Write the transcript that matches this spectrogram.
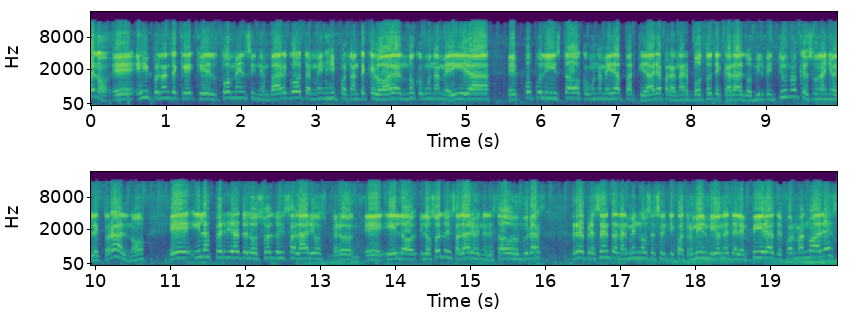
Bueno, eh, es importante que, lo tomen, sin embargo, también es importante que lo hagan no como una medida eh, populista o como una medida partidaria para ganar votos de cara al 2021, que es un año electoral, ¿no? Eh, y las pérdidas de los sueldos y salarios, perdón, y y, los, sueldos y salarios en el estado de Honduras representan al menos 64 mil millones de lempiras de forma anuales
